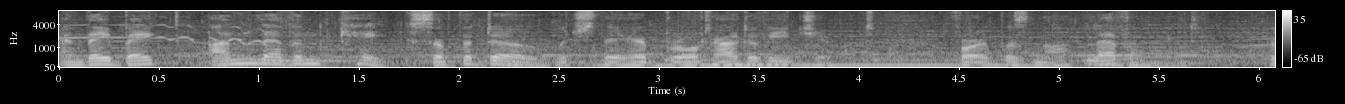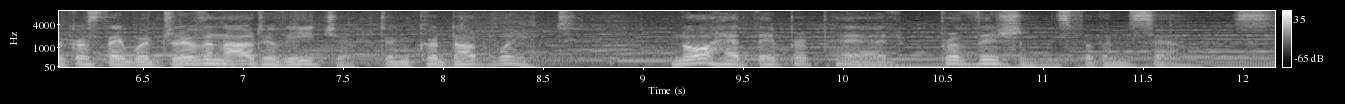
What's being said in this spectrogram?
And they baked unleavened cakes of the dough which they had brought out of Egypt, for it was not leavened, because they were driven out of Egypt and could not wait nor had they prepared provisions for themselves.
